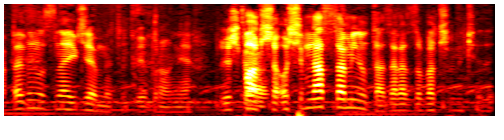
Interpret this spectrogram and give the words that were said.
Na pewno znajdziemy te dwie bronie. Już Tak. patrzę, 18 minuta, zaraz zobaczymy. Kiedy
